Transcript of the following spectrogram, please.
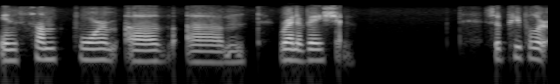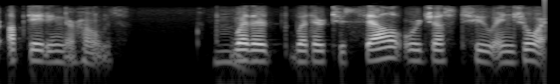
in some form of um, renovation. So people are updating their homes, hmm. whether whether to sell or just to enjoy.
